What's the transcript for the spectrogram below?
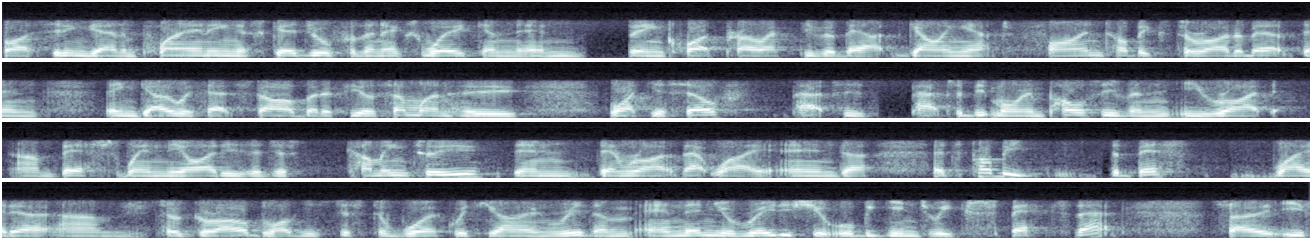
by sitting down and planning a schedule for the next week and, and being quite proactive about going out to find topics to write about, then then go with that style. But if you're someone who, like yourself, perhaps is perhaps a bit more impulsive and you write um, best when the ideas are just coming to you, then then write that way. And uh, it's probably the best way to um, to grow a blog is just to work with your own rhythm, and then your readership will begin to expect that. So if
